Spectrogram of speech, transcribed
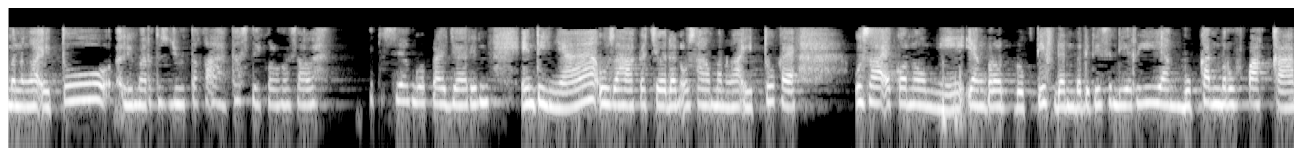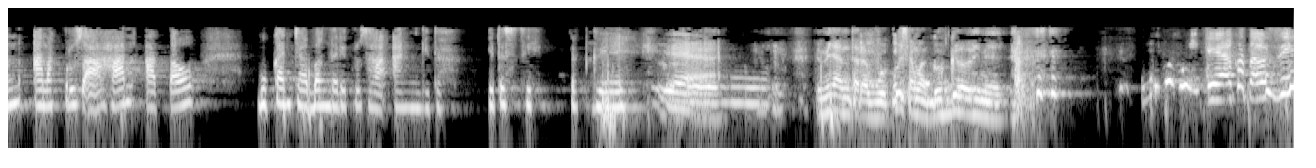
menengah itu 500 juta ke atas deh kalau nggak salah. Itu sih yang gue pelajarin. Intinya usaha kecil dan usaha menengah itu kayak usaha ekonomi yang produktif dan berdiri sendiri yang bukan merupakan anak perusahaan atau bukan cabang dari perusahaan gitu. Itu sih menurut gue. Ya. Yeah. Ini antara buku sama Google ini. Iya, aku tahu sih.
